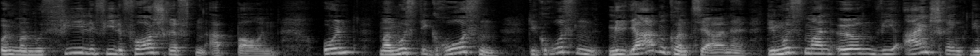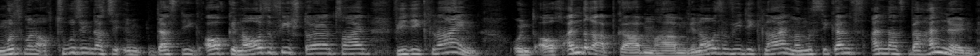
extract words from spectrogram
Und man muss viele, viele Vorschriften abbauen. Und man muss die großen, die großen Milliardenkonzerne, die muss man irgendwie einschränken. Die muss man auch zusehen, dass, sie, dass die auch genauso viel Steuern zahlen wie die Kleinen und auch andere Abgaben haben, genauso wie die Kleinen. Man muss die ganz anders behandeln,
